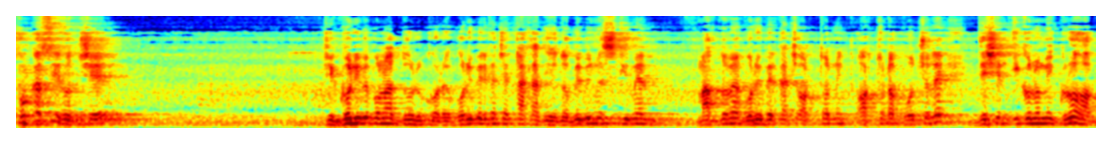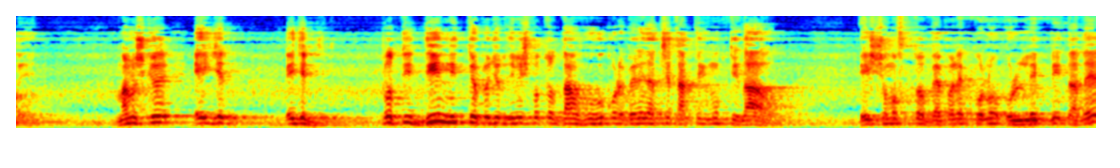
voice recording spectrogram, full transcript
ফোকাসই হচ্ছে যে গরিবীপনা দূর করে, গরিবের কাছে টাকা দিয়ে দাও, বিভিন্ন স্কিমের মাধ্যমে গরিবের কাছে অর্থনীতি, অর্থটা পৌঁছলে দেশের ইকোনমি গ্রো হবে। মানুষকে এই যে এই যে প্রতিদিন নিত্য প্রয়োজনীয় জিনিসপত্রের দাম হু হু করে বেড়ে যাচ্ছে, তার থেকে মুক্তি দাও। এই সমস্ত ব্যাপারে কোনো উল্লেখ নেই তাদের।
